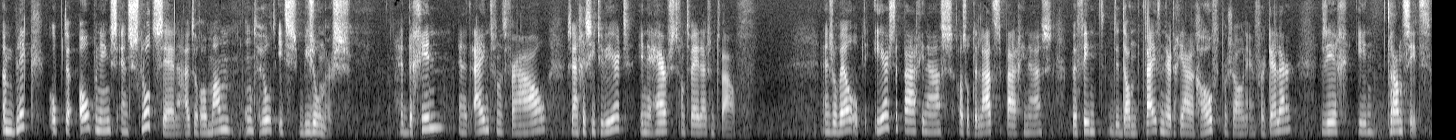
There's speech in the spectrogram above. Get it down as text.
Een blik op de openings- en slotscène uit de roman onthult iets bijzonders. Het begin en het eind van het verhaal zijn gesitueerd in de herfst van 2012. En zowel op de eerste pagina's als op de laatste pagina's bevindt de dan 35-jarige hoofdpersoon en verteller zich in transit.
